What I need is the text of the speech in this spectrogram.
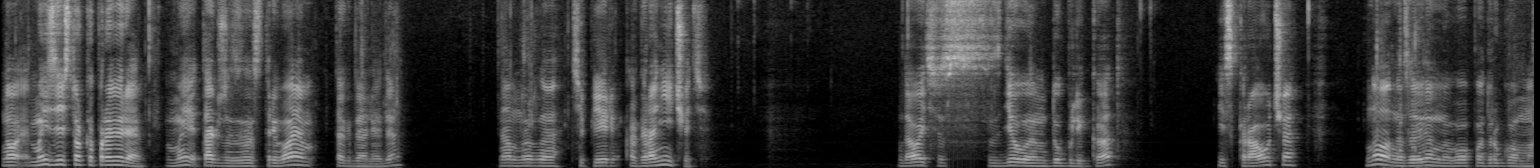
Но мы здесь только проверяем. Мы также застреваем и так далее, да? Нам нужно теперь ограничить. Давайте сделаем дубликат из крауча но назовем его по-другому.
